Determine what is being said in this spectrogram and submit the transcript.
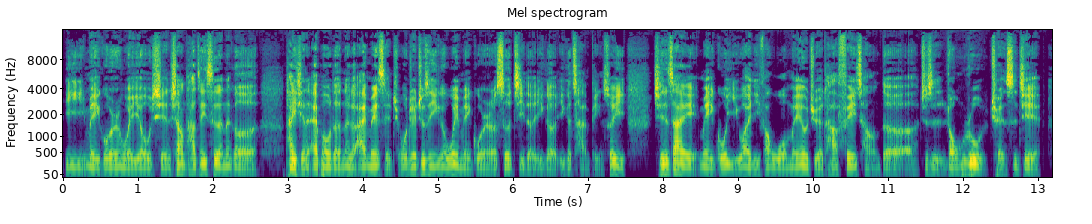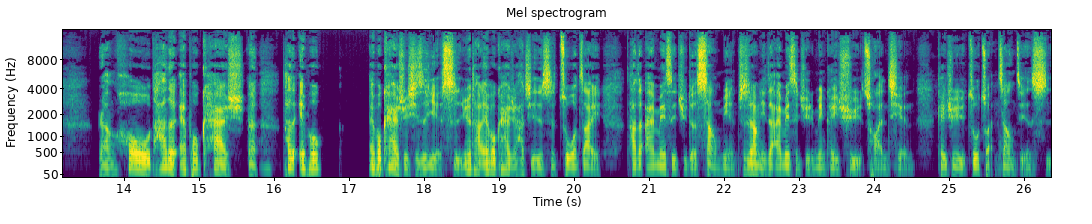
以美国人为优先。像它这一次的那个，它以前的 Apple 的那个 iMessage，我觉得就是一个为美国人而设计的一个一个产品。所以，其实在美国以外的地方，我没有觉得它非常的就是融入全世界。然后，它的 Apple Cash，呃，它的 Apple。Apple Cash 其实也是，因为它 Apple Cash 它其实是做在它的 iMessage 的上面，就是让你在 iMessage 里面可以去传钱，可以去做转账这件事。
